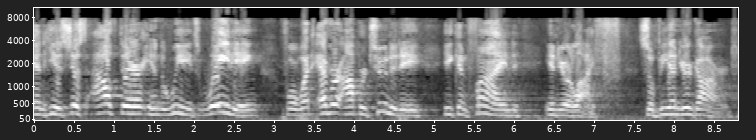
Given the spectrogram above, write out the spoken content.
And He is just out there in the weeds waiting for whatever opportunity He can find in your life. So be on your guard.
